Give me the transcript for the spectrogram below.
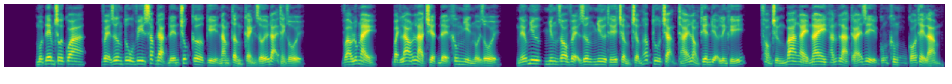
Một đêm trôi qua, vệ dương tu vi sắp đạt đến trúc cơ kỳ năm tầng cảnh giới đại thành rồi. Vào lúc này bạch lão là triệt để không nhìn nổi rồi, nếu như, nhưng do vệ dương như thế chậm chậm hấp thu trạng thái lòng thiên địa linh khí, phòng chừng ba ngày nay hắn là cái gì cũng không có thể làm.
